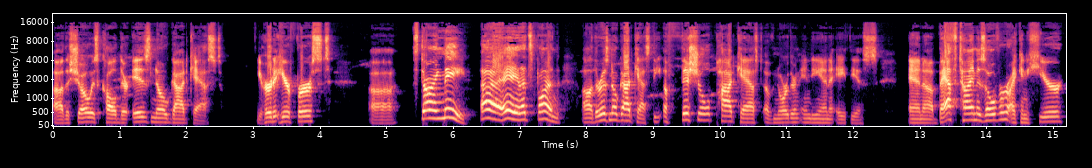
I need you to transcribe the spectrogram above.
Uh, the show is called "There Is No Godcast." You heard it here first. Uh, starring me. Ah, hey, that's fun. Uh, there is no Godcast, the official podcast of Northern Indiana Atheists. And uh, bath time is over. I can hear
